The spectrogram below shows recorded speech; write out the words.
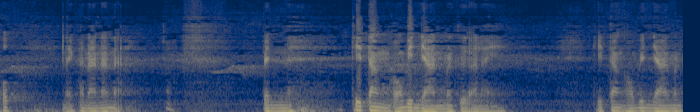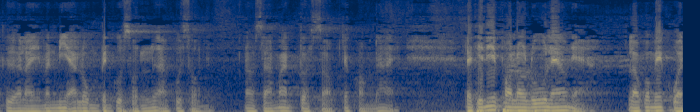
ภพในขณะนั้นอะ เป็นที่ตั้งของวิญญาณมันคืออะไร ที่ตั้งของวิญญาณมันคืออะไร มันมีอารมณ์เป็นกุศลหรืออกุศล เราสามารถตรวจสอบเจ้าของได้ แต่ทีนี้พอเรารู้แล้วเนี่ย เราก็ไม่ควร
